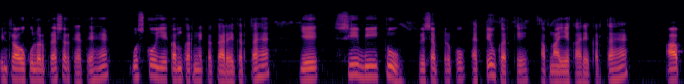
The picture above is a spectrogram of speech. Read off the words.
इंट्राओकुलर प्रेशर कहते हैं उसको ये कम करने का कार्य करता है। ये सी बी टू रिसेप्टर को एक्टिव करके अपना ये कार्य करता है। आप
